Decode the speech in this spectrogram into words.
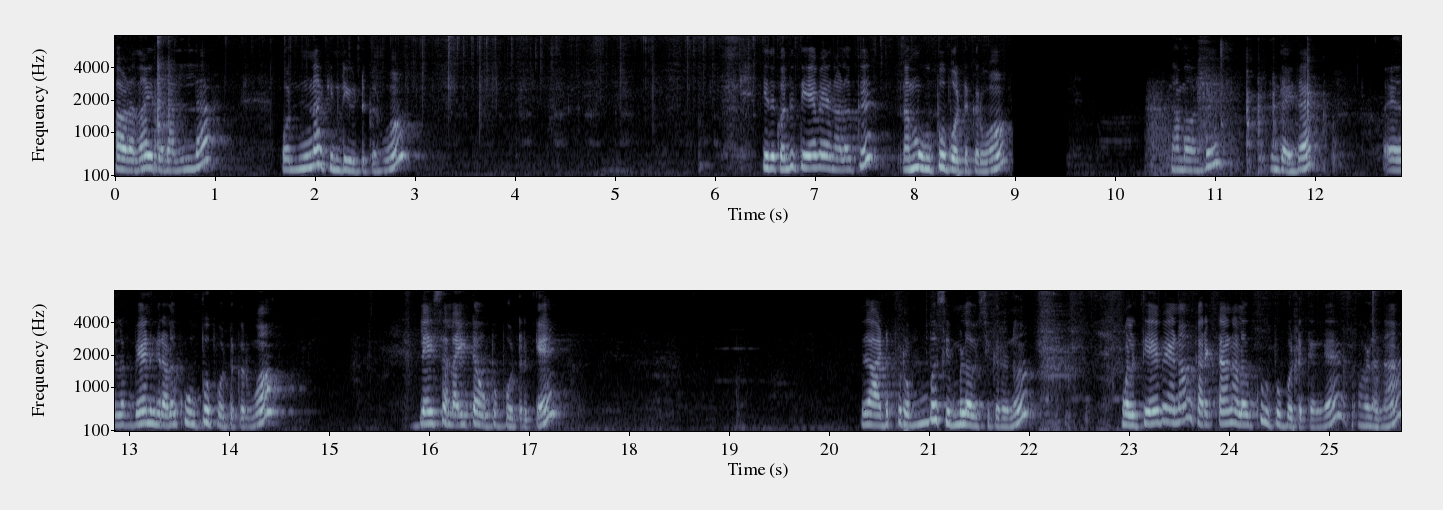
அவ்வளோதான் இதை நல்லா ஒன்றா கிண்டி விட்டுக்கிடுவோம் இதுக்கு வந்து தேவையான அளவுக்கு நம்ம உப்பு போட்டுக்கிடுவோம் நம்ம வந்து இந்த இதை இதில் வேணுங்கிற அளவுக்கு உப்பு போட்டுக்கிடுவோம் லேசாக லைட்டாக உப்பு போட்டிருக்கேன். இது அடுப்பு ரொம்ப சிம்மில் வச்சுக்கிறணும். உங்களுக்கு தேவையான கரெக்டான அளவுக்கு உப்பு போட்டுக்கோங்க. அவ்வளோதான்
